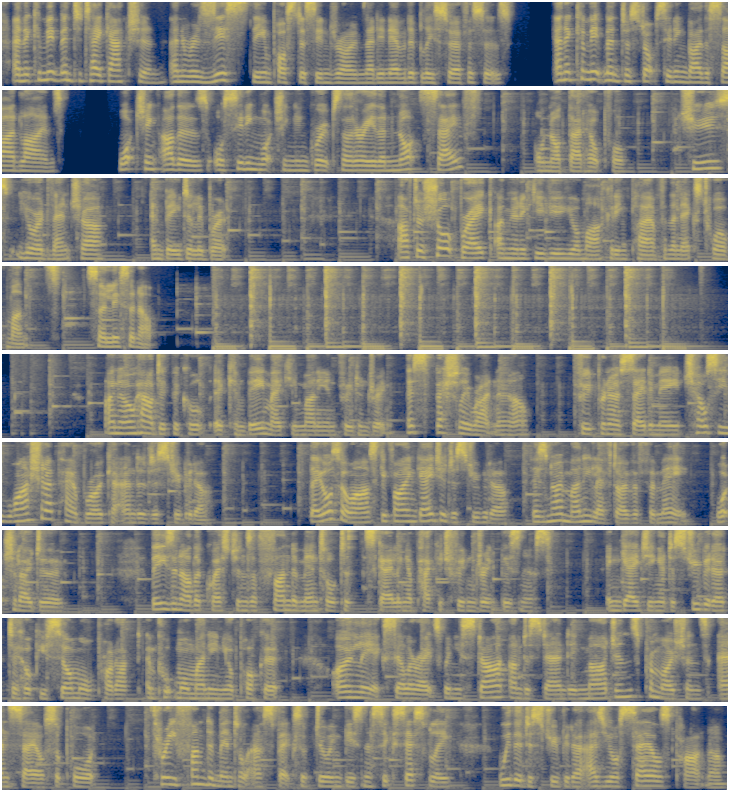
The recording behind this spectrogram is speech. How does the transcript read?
And a commitment to take action and resist the imposter syndrome that inevitably surfaces. And a commitment to stop sitting by the sidelines, watching others or sitting watching in groups that are either not safe or not that helpful. Choose your adventure and be deliberate. After a short break, I'm going to give you your marketing plan for the next 12 months. So listen up. I know how difficult it can be making money in food and drink, especially right now. Foodpreneurs say to me, Chelsea, why should I pay a broker and a distributor? They also ask if I engage a distributor, there's no money left over for me. What should I do? These and other questions are fundamental to scaling a packaged food and drink business. Engaging a distributor to help you sell more product and put more money in your pocket only accelerates when you start understanding margins, promotions, and sales support three fundamental aspects of doing business successfully with a distributor as your sales partner.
